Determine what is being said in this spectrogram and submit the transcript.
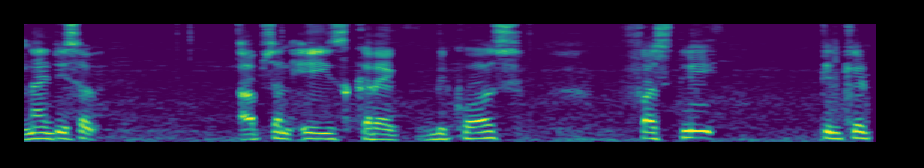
97 option a is correct because firstly cricket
